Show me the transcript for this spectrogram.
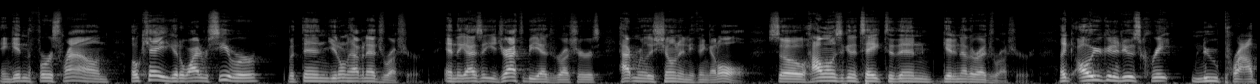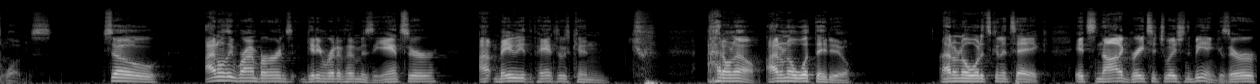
and get in the first round. Okay, you get a wide receiver, but then you don't have an edge rusher. And the guys that you draft to be edge rushers haven't really shown anything at all. So how long is it going to take to then get another edge rusher? Like all you're going to do is create new problems. So I don't think Brian Burns getting rid of him is the answer. Uh, maybe the Panthers can. I don't know. I don't know what they do. I don't know what it's going to take. It's not a great situation to be in because they're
